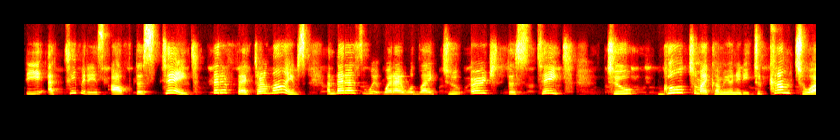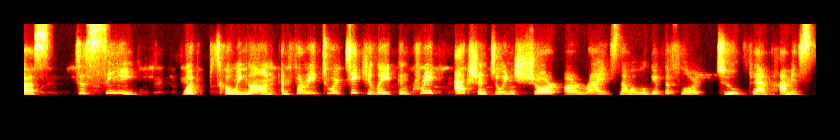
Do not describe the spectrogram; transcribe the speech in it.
the activities of the state that affect our lives. And that is what I would like to urge the state to go to my community, to come to us, to see what's going on, and for it to articulate concrete action to ensure our rights. Now I will give the floor to James.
